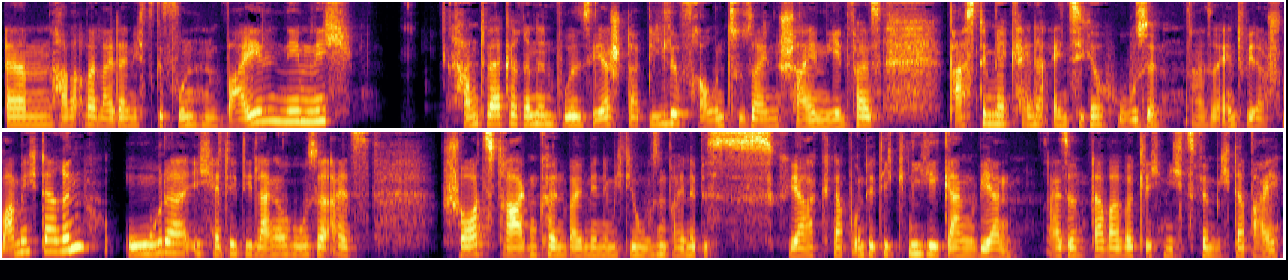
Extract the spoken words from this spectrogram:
ähm, habe aber leider nichts gefunden, weil nämlich Handwerkerinnen wohl sehr stabile Frauen zu sein scheinen. Jedenfalls passte mir keine einzige Hose. Also entweder schwamm ich darin oder ich hätte die lange Hose als Shorts tragen können, weil mir nämlich die Hosenbeine bis ja knapp unter die Knie gegangen wären. Also da war wirklich nichts für mich dabei.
